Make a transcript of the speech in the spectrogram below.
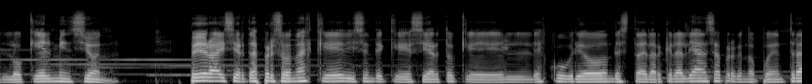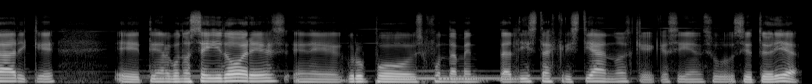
lo que él menciona. Pero hay ciertas personas que dicen de que es cierto que él descubrió dónde está el Arca de la Alianza, pero que no puede entrar y que eh, tiene algunos seguidores, en grupos fundamentalistas cristianos que, siguen su, teoría.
